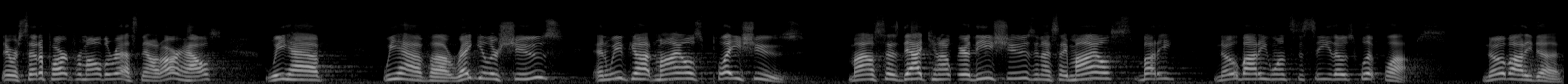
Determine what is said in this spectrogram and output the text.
They were set apart from all the rest. Now, at our house, we have, we have uh, regular shoes and we've got Miles play shoes. Miles says, Dad, can I wear these shoes? And I say, Miles, buddy, nobody wants to see those flip flops. Nobody does.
